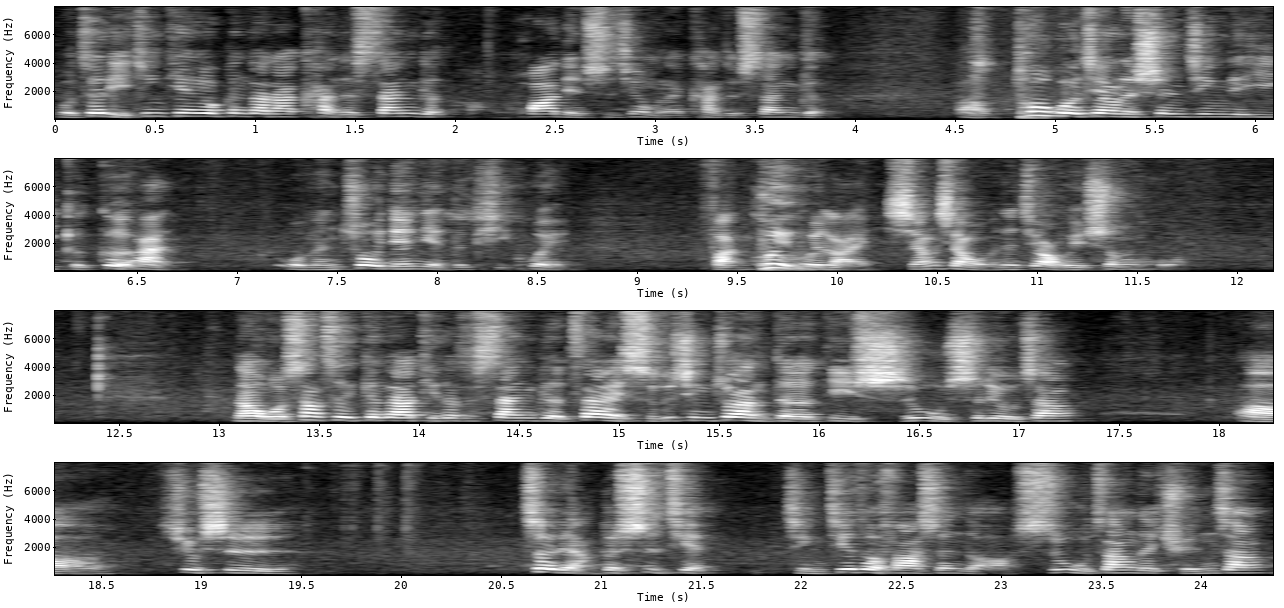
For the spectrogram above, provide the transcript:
我这里今天要跟大家看这三个啊，花点时间我们来看这三个啊，透过这样的圣经的一个个案。我们做一点点的体会，反馈回来，想想我们的教会生活。那我上次跟大家提到这三个，在《使徒行传》的第十五、十六章，啊，就是这两个事件紧接着发生的啊，十五章的全章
